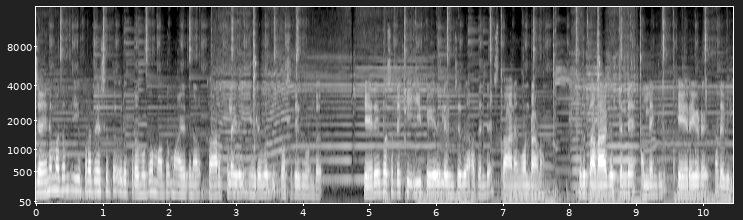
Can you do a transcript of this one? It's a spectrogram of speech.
ജൈനമതം ഈ പ്രദേശത്ത് ഒരു പ്രമുഖ മതമായതിനാൽ കാർക്കളയിൽ നിരവധി വസതികളുണ്ട്. കേരെ വസതിക്ക് ഈ പേര് ലഭിച്ചത് അതിന്റെ സ്ഥാനം കൊണ്ടാണ്. ഒരു തടാകത്തിന്റെ അല്ലെങ്കിൽ കേരയുടെ നടുവിൽ.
